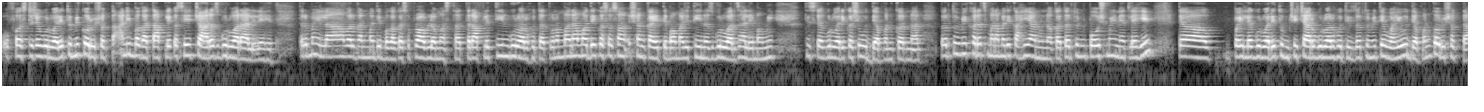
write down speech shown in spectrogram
फर्स्टच्या गुरुवारी तुम्ही करू शकता. आणि बघा आता आपले कसे चारच गुरुवार आलेले आहेत. तर महिला वर्गांमध्ये बघा कसं प्रॉब्लेम असतात. तर आपले तीन गुरुवार होतात. पण मनामध्ये कसं सं शंका येते बा माझे तीनच गुरुवार झाले मग मी तिसऱ्या गुरुवारी कसे उद्यापन करणार? तर तुम्ही खरंच मनामध्ये काही आणू नका. तर तुम्ही पौष महिन्यातल्याही त्या पहिल्या गुरुवारी तुमचे चार गुरुवार होतील तर तुम्ही तेव्हाही उद्यापन करू शकता.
